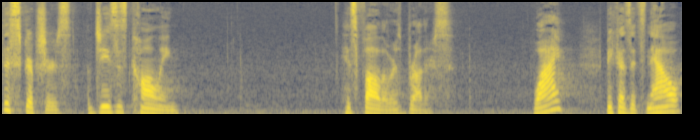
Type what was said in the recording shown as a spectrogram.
the scriptures of Jesus calling his followers brothers. Why? Because it's now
